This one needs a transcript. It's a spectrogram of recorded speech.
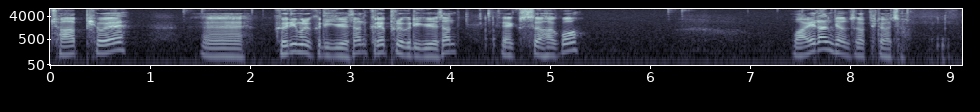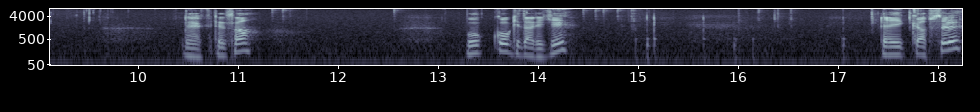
좌표에 에, 그림을 그리기 위해선 그래프를 그리기 위해선 X하고 Y란 변수가 필요하죠. 네, 그래서 묻고 기다리기 A 값을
